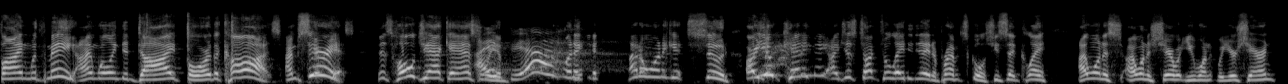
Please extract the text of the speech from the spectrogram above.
fine with me. I'm willing to die for the cause. I'm serious. This whole jackassery I, of yeah. I don't want to get I don't want to get sued. Are you kidding me? I just talked to a lady today at a private school. She said, "Clay, I want to I want to share what you want what you're sharing.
